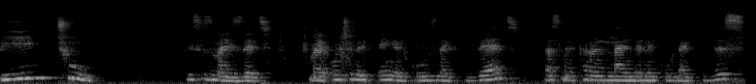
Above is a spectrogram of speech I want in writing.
B2 this is my Z. My alternate angle goes like that. That's my parallel line. Then I go like this.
